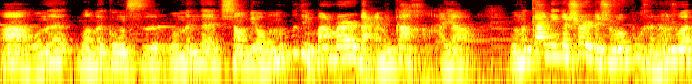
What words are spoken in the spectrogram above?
啊，我们的我们公司我们的商标我们不得慢慢来吗？干哈呀？我们干这个事儿的时候，不可能说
